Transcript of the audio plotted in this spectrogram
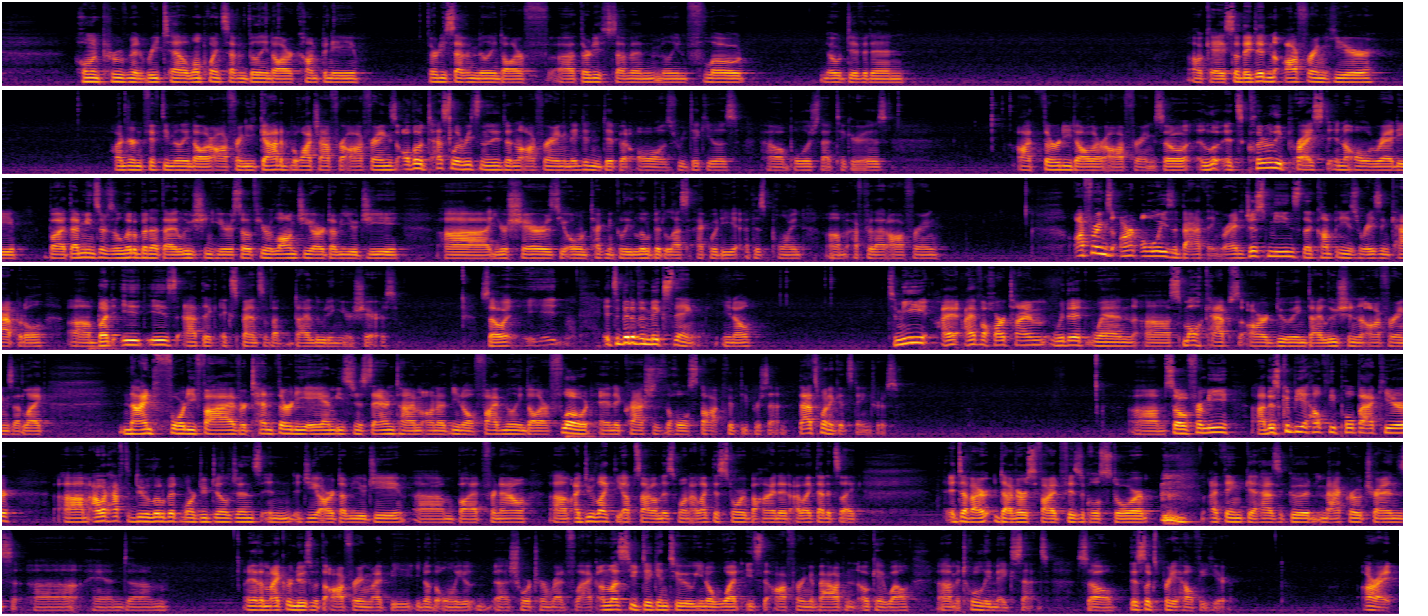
Home Improvement Retail, 1.7 billion dollar company, 37 million dollar, uh, 37 million float, no dividend. Okay, so they did an offering here. $150 million offering. You got to watch out for offerings. Although Tesla recently did an offering and they didn't dip at all. It's ridiculous how bullish that ticker is a $30 offering. So it's clearly priced in already, but that means there's a little bit of dilution here. So if you're long GRWG, uh, your shares, you own technically a little bit less equity at this point um, after that offering. Offerings aren't always a bad thing, right? It just means the company is raising capital, um, but it is at the expense of diluting your shares. So it, it, it's a bit of a mixed thing, you know to me, I, I, have a hard time with it when uh, small caps are doing dilution offerings at like 9:45 or 10:30 a.m. Eastern Standard Time on a you know five million dollar float, and it crashes the whole stock 50%. That's when it gets dangerous. Um, so for me, uh, this could be a healthy pullback here. Um, I would have to do a little bit more due diligence in GRWG, um, but for now, um, I do like the upside on this one. I like the story behind it. I like that it's like a diversified physical store. I think it has a good macro trends, uh, and um, yeah, the micro news with the offering might be you know the only uh, short term red flag, unless you dig into you know what is the offering about, and okay, well, um, it totally makes sense. So this looks pretty healthy here. All right,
